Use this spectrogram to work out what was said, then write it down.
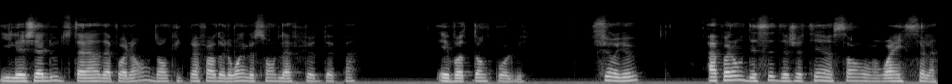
Il est jaloux du talent d'Apollon, donc il préfère de loin le son de la flûte de Pan, et vote donc pour lui. Furieux, Apollon décide de jeter un sort au roi insolent.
